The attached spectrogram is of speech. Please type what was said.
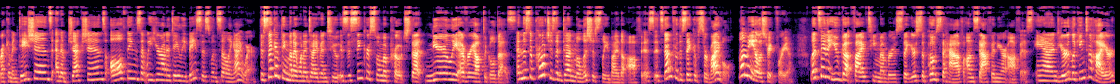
recommendations and objections, all things that we hear on a daily basis when selling eyewear. The second thing that I want to dive into is the sink or swim approach that nearly every optical does. And this approach isn't done maliciously by the office, it's done for the sake of survival. Let me illustrate for you. Let's say that you've got five team members that you're supposed to have on staff in your office and you're looking to hire.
